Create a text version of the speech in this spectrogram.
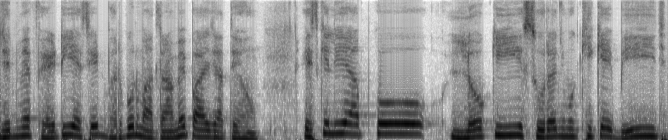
जिनमें फैटी एसिड भरपूर मात्रा में पाए जाते हों। इसके लिए आपको लौकी, सूरजमुखी के बीज,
